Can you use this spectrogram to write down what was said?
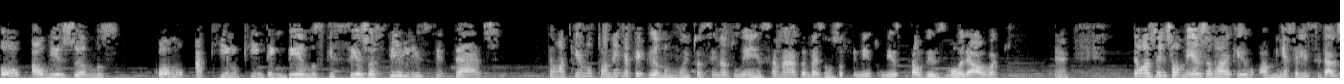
ou almejamos como aquilo que entendemos que seja felicidade. Então aqui eu não estou nem me apegando muito assim na doença, nada, mas num sofrimento mesmo, talvez moral aqui. Né? Então a gente almeja ah, que a minha felicidade,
